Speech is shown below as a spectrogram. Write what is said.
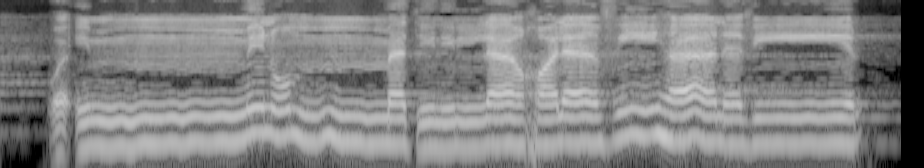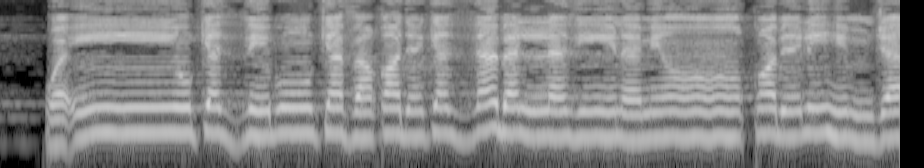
وإن من أمة إلا خلا فيها نذير وإن يكذبوك فقد كذب الذين من قبلهم جاءتهم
